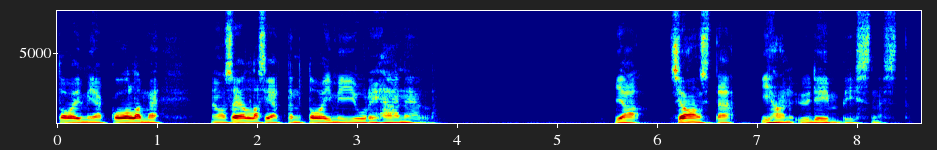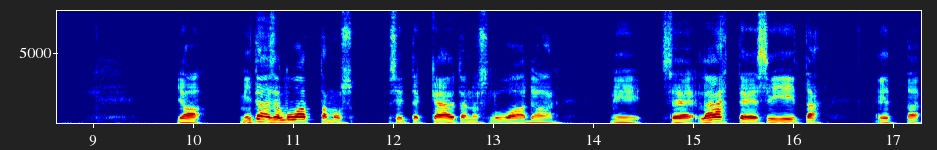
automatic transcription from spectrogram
toimii, ja kolme, ne on sellaisia, että ne toimii juuri hänellä. Ja se on sitä ihan ydinbisnestä. Ja miten se luottamus sitten käytännössä luodaan, niin se lähtee siitä, että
